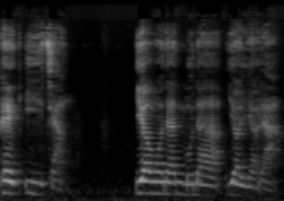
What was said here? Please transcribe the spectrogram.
102장. 영원한 문화 열려라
